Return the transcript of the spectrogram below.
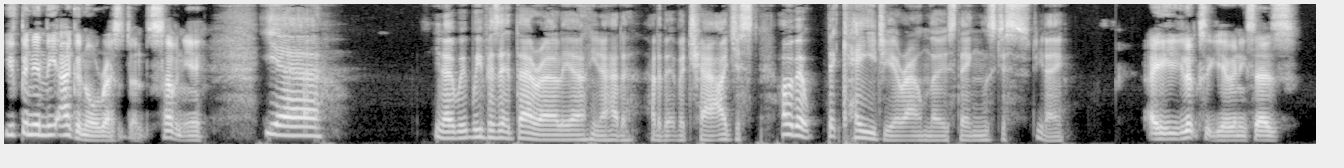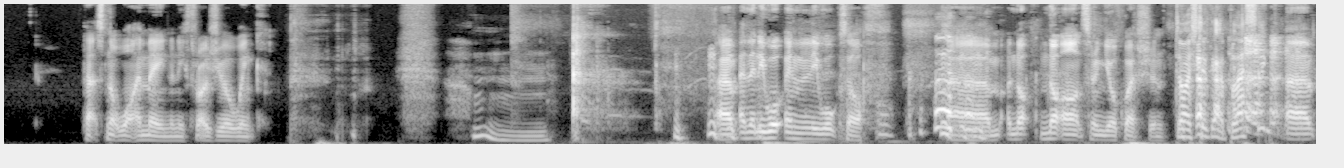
You've been in the Agonor residence, haven't you? Yeah. You know, we we visited there earlier. You know, had a had a bit of a chat. I just I'm a bit bit cagey around those things. Just you know, He looks at you and he says, "That's not what I mean," and he throws you a wink. hmm. Um, and then he wa- and then he walks off, um, not not answering your question. Do I still get a blessing? Um,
